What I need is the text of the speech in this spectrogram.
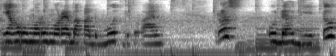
yang rumor-rumornya bakal debut gitu kan. Terus udah gitu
